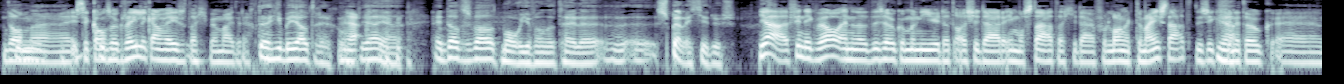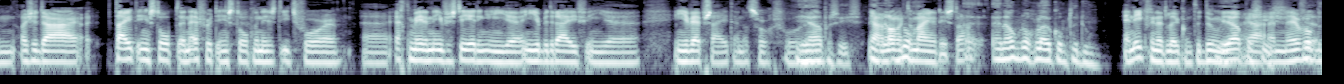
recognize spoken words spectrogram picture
Dan eh, is de kans ook redelijk aanwezig dat je bij mij terecht komt. dat je bij jou terechtkomt. Ja. Ja. Ja, En dat is wel het mooie van het hele eh, eh, spelletje dus. Ja, vind ik wel. En dat is ook een manier dat als je daar eenmaal staat, dat je daar voor lange termijn staat. Dus ik Ja. vind het ook, ehm, als je daar tijd in stopt en effort in stopt, dan is het iets voor echt meer een investering in je, in je bedrijf, in je, in je website. En dat zorgt voor Ja, precies. ja, en, lange termijn resultaat. en ook nog leuk om te doen. En ik vind het leuk om te doen. Ja, precies. en heel veel Ja.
